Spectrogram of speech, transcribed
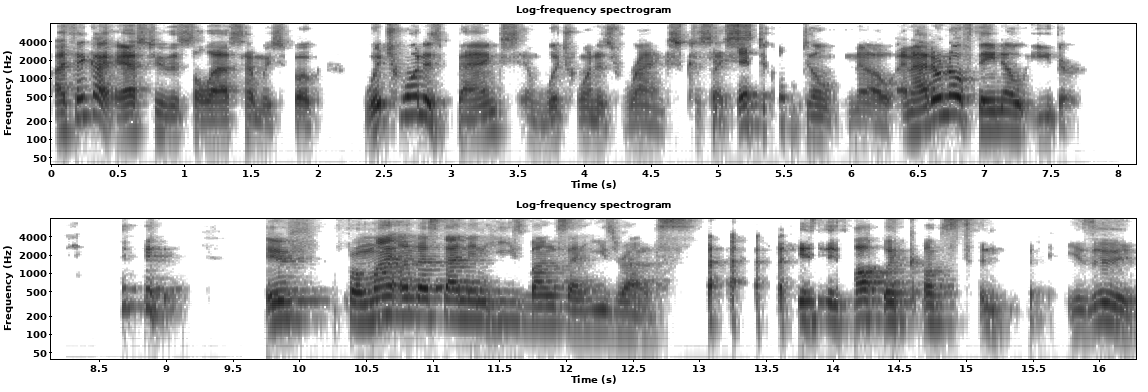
I think I asked you this the last time we spoke. Which one is Banks and which one is Ranks? Because I still don't know, and I don't know if they know either. if, from my understanding, he's Banks and he's Ranks. this is how it comes to, is it?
